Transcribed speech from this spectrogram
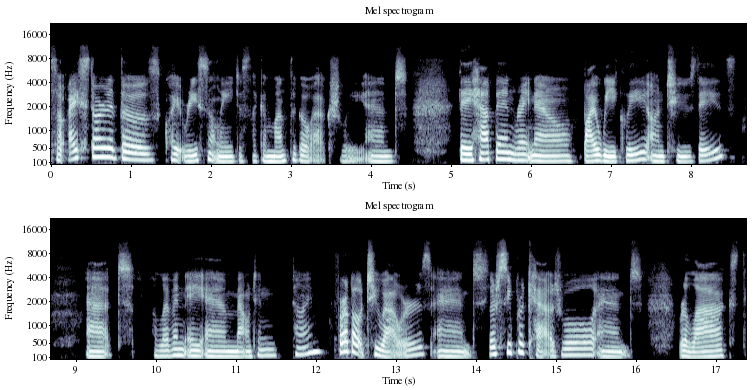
So I started those quite recently, just like a month ago, actually. And they happen right now bi weekly on Tuesdays at 11 a.m. Mountain Time for about two hours. And they're super casual and relaxed.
